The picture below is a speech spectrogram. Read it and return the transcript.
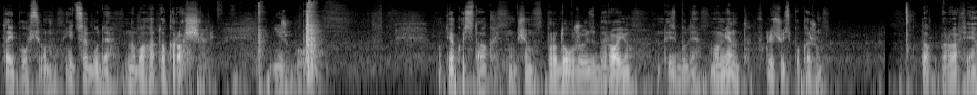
та й по всьому. І це буде набагато краще, ніж було. От якось так. В общем, продовжую, збираю. Десь буде момент, включусь, покажу. Так, парафія.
